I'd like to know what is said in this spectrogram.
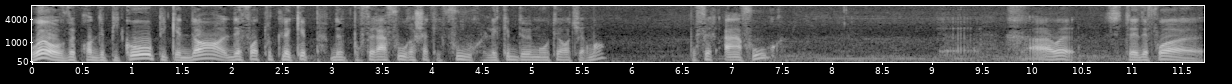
Ouais, on devait prendre des picots, piquer dedans. Des fois, toute l'équipe, de- pour faire un four à chaque four, l'équipe devait monter entièrement pour faire un four. Euh, ah ouais, c'était des fois, euh,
